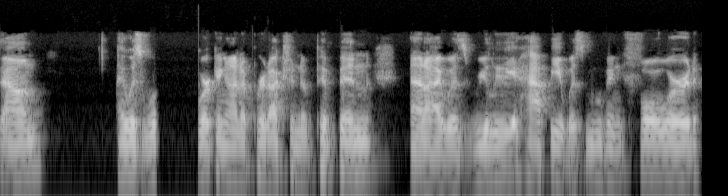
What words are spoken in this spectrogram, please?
lockdown. I was wor- working on a production of Pippin, and I was really happy it was moving forward.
